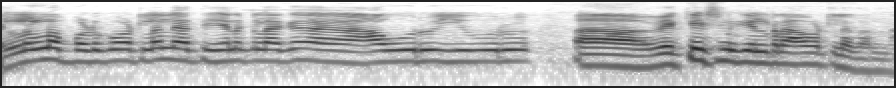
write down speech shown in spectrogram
ఇళ్ళలో పడుకోవట్లేదు లేకపోతే ఈయనకలాగా ఆ ఊరు ఈ ఊరు వెకేషన్కి వెళ్ళి రావట్లేదు అన్న.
